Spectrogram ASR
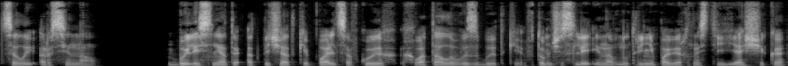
целый арсенал. Были сняты отпечатки пальцев, коих хватало в избытке, в том числе и на внутренней поверхности ящика,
